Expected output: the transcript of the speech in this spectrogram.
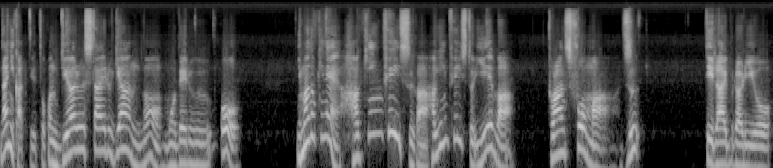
何かっていうと、この DualStyleGAN のモデルを、今時ね、 Hugging Face が、 Hugging Face といえば、 Transformers っていうライブラリーを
